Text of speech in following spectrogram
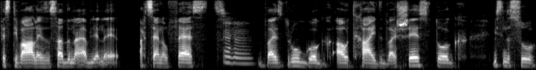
festivale za sada najavljene Arsenal Fest Mhm. 22. Out Hide 26. Mislim da su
